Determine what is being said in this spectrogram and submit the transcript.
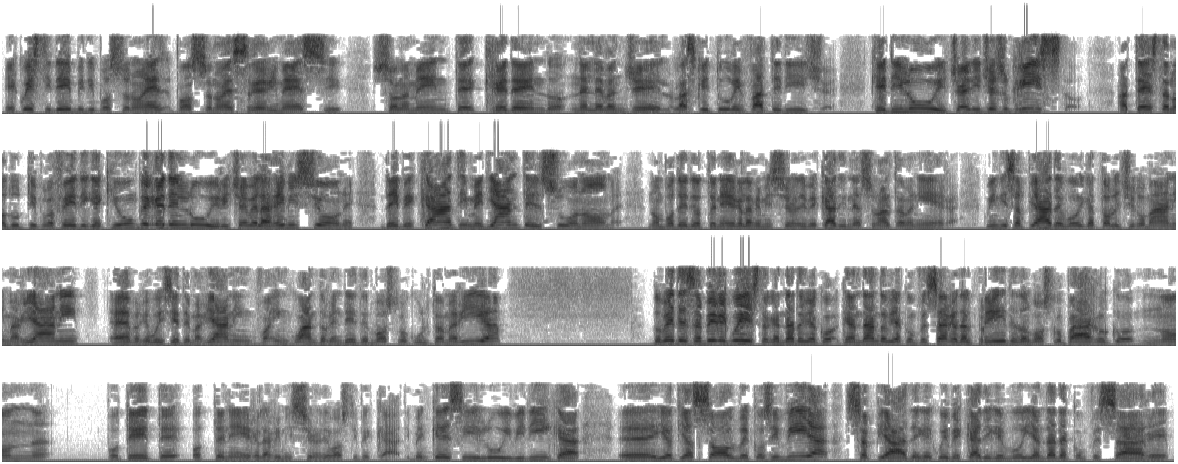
E questi debiti possono, possono essere rimessi solamente credendo nell'Evangelo. La scrittura infatti dice che di Lui, cioè di Gesù Cristo, attestano tutti i profeti che chiunque crede in Lui riceve la remissione dei peccati mediante il suo nome. Non potete ottenere la remissione dei peccati in nessun'altra maniera. Quindi sappiate voi cattolici romani, mariani, eh, perché voi siete mariani in, in quanto rendete il vostro culto a Maria, Dovete sapere questo, che a, che andandovi a confessare dal prete, dal vostro parroco, non potete ottenere la remissione dei vostri peccati. Benché sì, lui vi dica eh, io ti assolvo e così via, sappiate che quei peccati che voi andate a confessare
